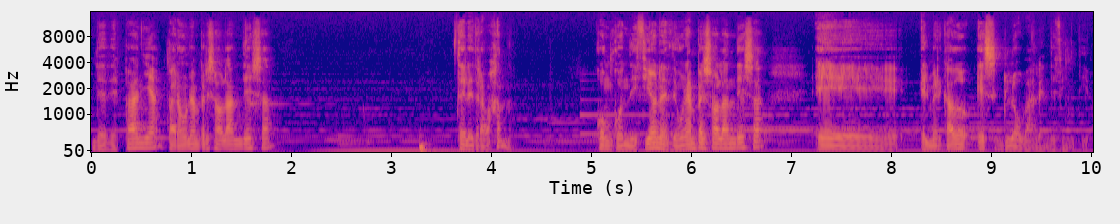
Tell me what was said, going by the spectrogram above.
desde España, para una empresa holandesa, teletrabajando con condiciones de una empresa holandesa, eh, el mercado es global en definitiva.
